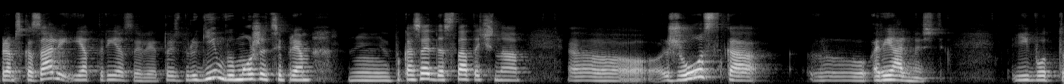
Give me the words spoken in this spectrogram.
прям сказали и отрезали. То есть другим вы можете прям показать достаточно э, жестко э, реальность. И вот...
